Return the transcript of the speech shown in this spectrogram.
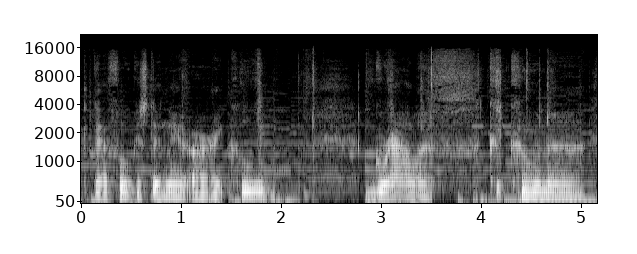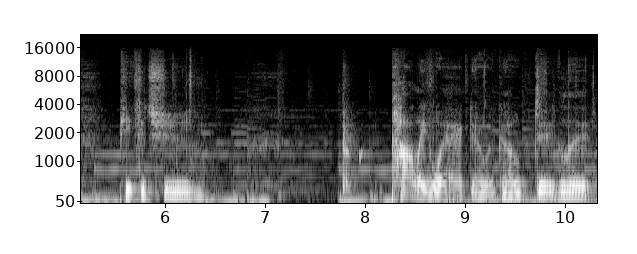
Get that focused in there. Alright, cool. Growlithe, Kakuna, Pikachu, Poliwag, there we go, Diglett,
